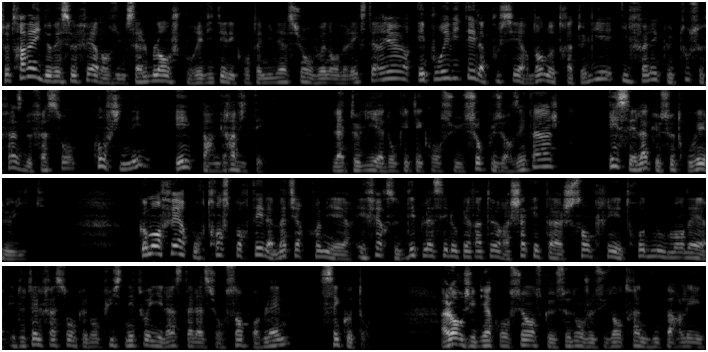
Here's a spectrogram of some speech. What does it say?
Ce travail devait se faire dans une salle blanche pour éviter les contaminations venant de l'extérieur, et pour éviter la poussière dans notre atelier, il fallait que tout se fasse de façon confinée et par gravité. L'atelier a donc été conçu sur plusieurs étages, et c'est là que se trouvait le hic. Comment faire pour transporter la matière première et faire se déplacer l'opérateur à chaque étage sans créer trop de mouvements d'air et de telle façon que l'on puisse nettoyer l'installation sans problème? C'est coton. Alors j'ai bien conscience que ce dont je suis en train de vous parler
